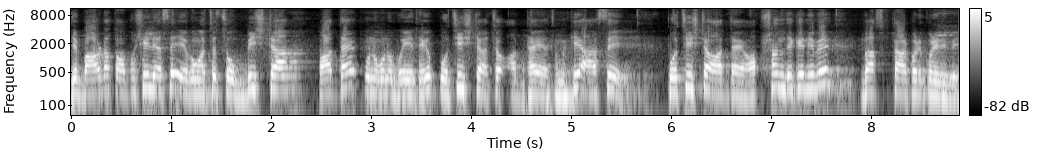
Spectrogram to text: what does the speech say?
যে বারোটা তপশিল আছে এবং হচ্ছে চব্বিশটা অধ্যায়, কোনো কোনো বইয়ে থেকে পঁচিশটা হচ্ছে অধ্যায় আছে কি আছে। পঁচিশটা অধ্যায় অপশন দেখে নেবে বাস তারপরে করে নেবে।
